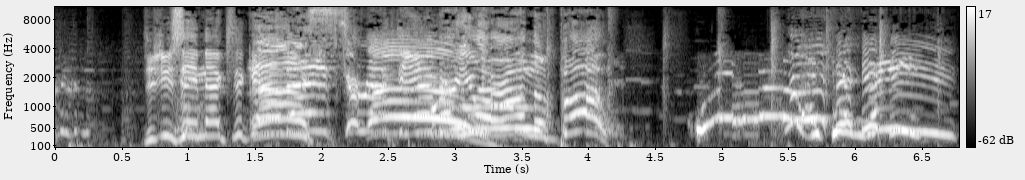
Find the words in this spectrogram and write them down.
Did you say Mexico? Yes! That is correct, oh. Amber. You are on the boat. I can't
